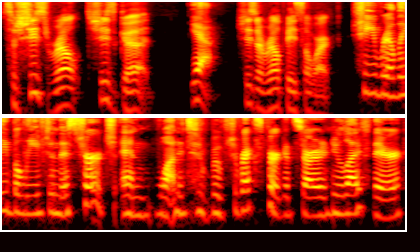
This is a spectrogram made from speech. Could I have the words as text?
So she's real. She's good. yeah. She's a real piece of work. she really believed in this church and wanted to move to Rexburg and start a new life there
